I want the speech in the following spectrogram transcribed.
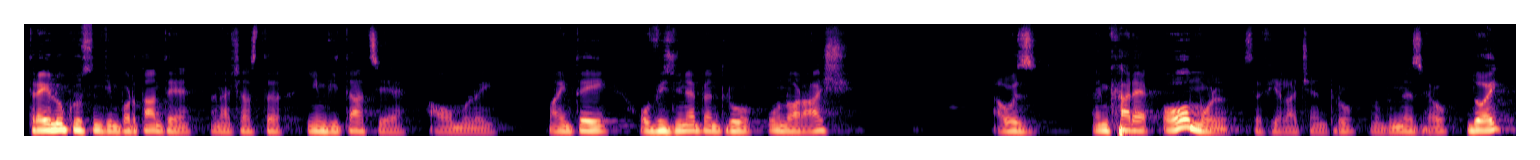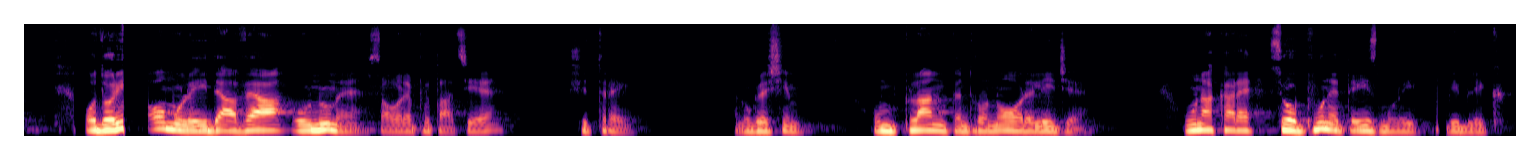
Trei lucruri sunt importante în această invitație a omului. Mai întâi, o viziune pentru un oraș, auzi, în care omul să fie la centru, nu Dumnezeu. Doi, o dorință a omului de a avea un nume sau o reputație. Și trei, nu greșim, un plan pentru o nouă religie. Una care se opune teismului biblic.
